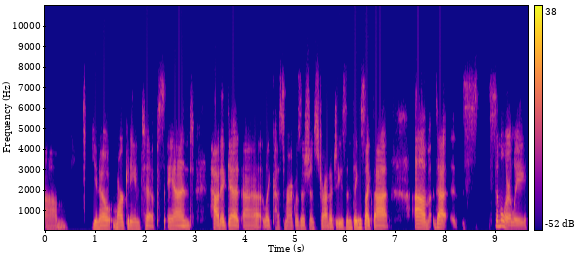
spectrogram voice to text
um, you know marketing tips and how to get uh, like customer acquisition strategies and things like that. Um, that s- similarly,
